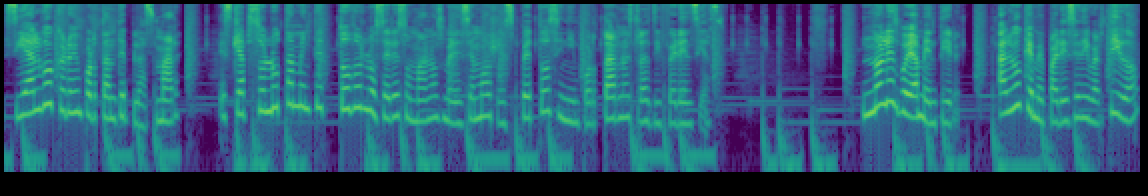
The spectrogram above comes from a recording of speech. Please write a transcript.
Si algo creo importante plasmar es que absolutamente todos los seres humanos merecemos respeto sin importar nuestras diferencias. No les voy a mentir, algo que me parece divertido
